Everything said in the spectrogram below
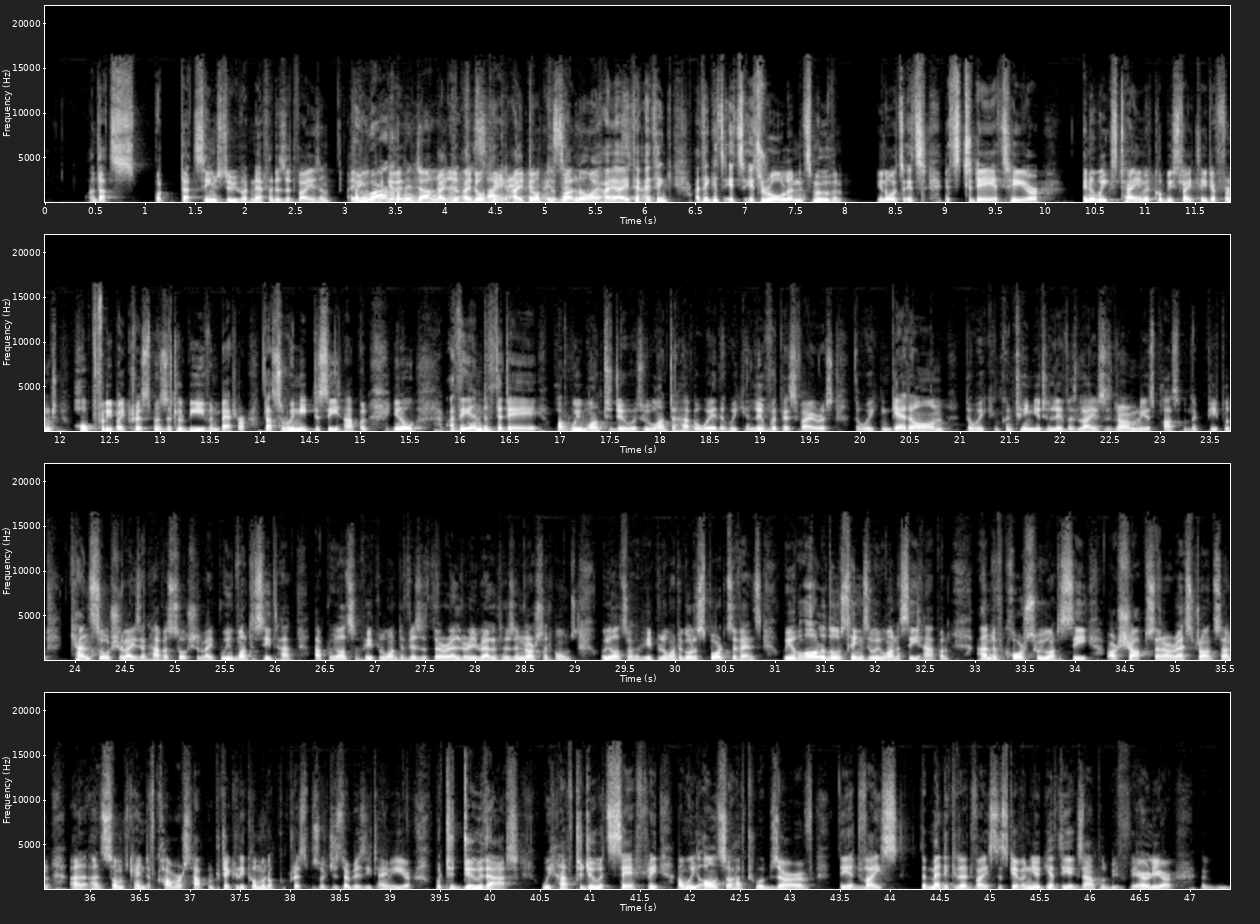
and that's but that seems to be what NPHET is advising. I So don't you are think coming is. down I, do, I don't think. I don't. Well, no. I, I, th- I think. I think it's it's it's rolling. It's moving. You know, it's it's it's today. It's here. In a week's time, it could be slightly different. Hopefully, by Christmas, it'll be even better. That's what we need to see happen. You know, at the end of the day, what we want to do is we want to have a way that we can live with this virus, that we can get on, that we can continue to live as lives as normally as possible, that people can socialise and have a social life. We want to see that happen. We also have people who want to visit their elderly relatives in nursing homes. We also have people who want to go to sports events. We have all of those things that we want to see happen. And of course, we want to see our shops and our restaurants and, and, and some kind of commerce happen, particularly coming up on Christmas, which is their busy time of year. But to do that, we have to do it safely and we also have to observe the advice the medical advice that's given. You give the example earlier,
